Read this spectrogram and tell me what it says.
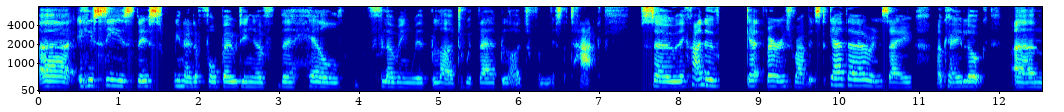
uh, he sees this, you know, the foreboding of the hill flowing with blood, with their blood from this attack. So they kind of get various rabbits together and say, okay, look, um,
